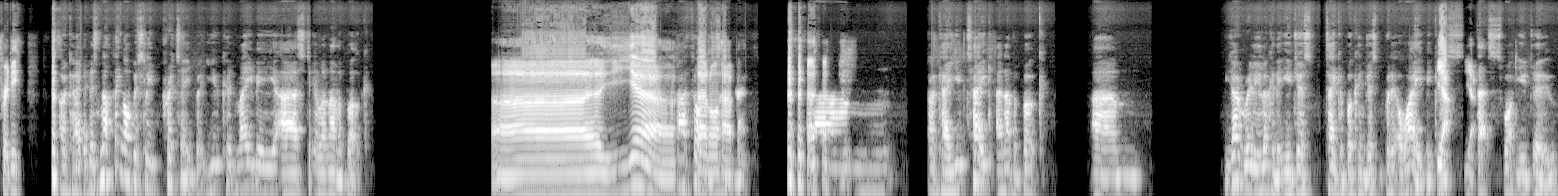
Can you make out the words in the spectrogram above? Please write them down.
pretty. okay, there's nothing obviously pretty, but you could maybe uh, steal another book. Uh, yeah, I thought that'll happen. um, okay, you take another book. Um, you don't really look at it. You just take a book and just put it away because Yeah, yeah. that's what you do.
